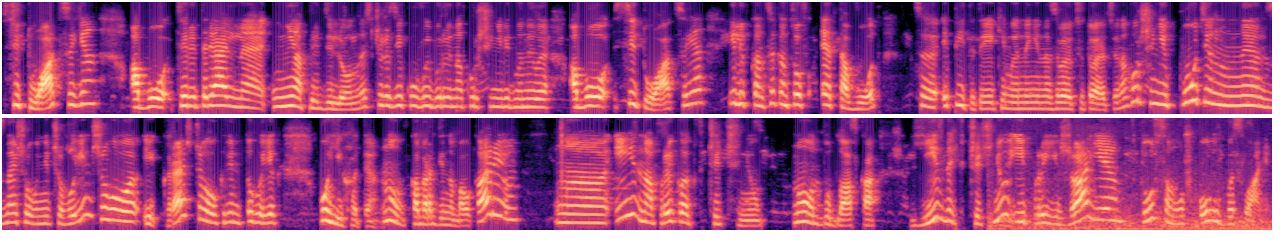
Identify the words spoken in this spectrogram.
ситуація або територіальна неопределенность, через яку вибори на Курщині відмінили, або ситуація, і в конце концов, это вот. Це епітети, якими нині називають ситуацію на Курщині. Путін не знайшов нічого іншого і кращого, окрім того, як поїхати. Ну, в Кабардіно-Балкарію і, наприклад, в Чечню. Ну, от, будь ласка, їздить в Чечню і приїжджає в ту саму школу в Беслані.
